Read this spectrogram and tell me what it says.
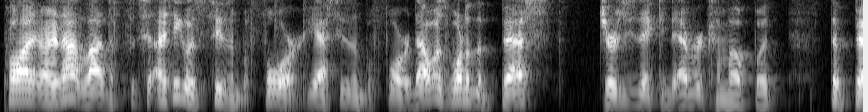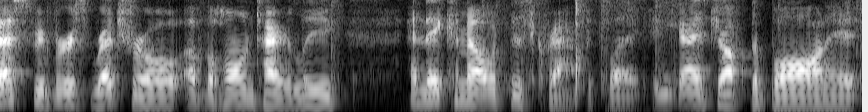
probably or not. I think it was season before. Yeah, season before. That was one of the best jerseys they could ever come up with the best reverse retro of the whole entire league, and they come out with this crap. It's like you guys dropped the ball on it.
